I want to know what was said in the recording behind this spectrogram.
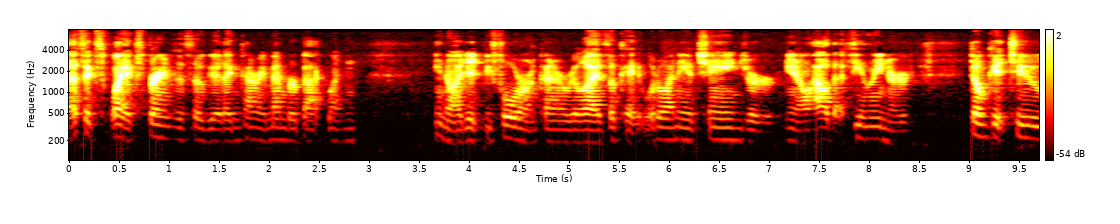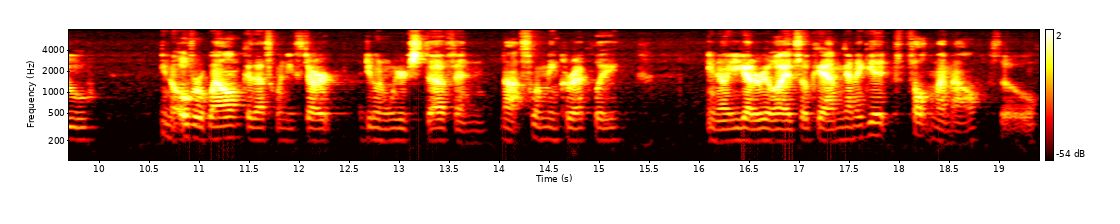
That's why experience is so good. I can kind of remember back when, you know, I did before and kind of realize, okay, what do I need to change or, you know, how that feeling or don't get too, you know, overwhelmed because that's when you start doing weird stuff and not swimming correctly, you know, you got to realize, okay, I'm gonna get salt in my mouth, so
